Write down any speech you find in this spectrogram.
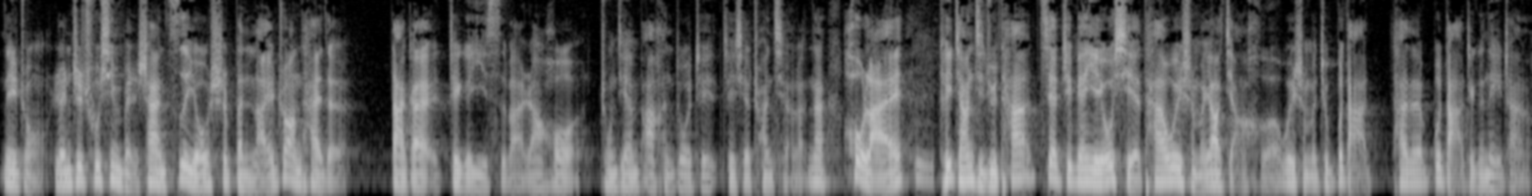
那种人之初性本善，自由是本来状态的。大概这个意思吧，然后中间把很多这这些串起来了。那后来可以讲几句，他在这边也有写，他为什么要讲和，为什么就不打他的不打这个内战了？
